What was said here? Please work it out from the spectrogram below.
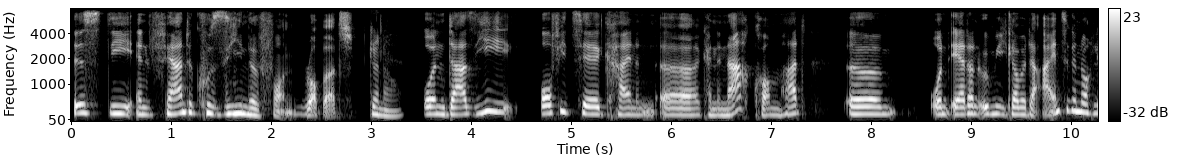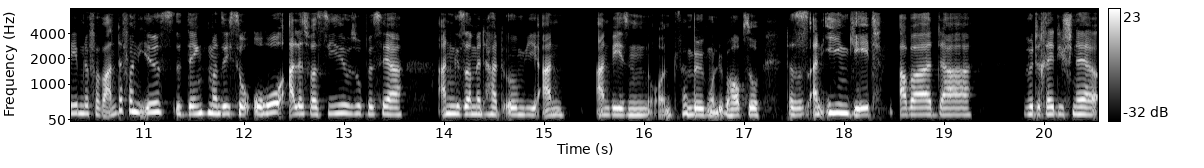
ist die entfernte Cousine von Robert. Genau. Und da sie offiziell keinen, äh, keine Nachkommen hat ähm, und er dann irgendwie, ich glaube, der einzige noch lebende Verwandte von ihr ist, denkt man sich so, oh, alles, was sie so bisher angesammelt hat, irgendwie an Anwesen und Vermögen und überhaupt so, dass es an ihn geht. Aber da wird relativ schnell,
